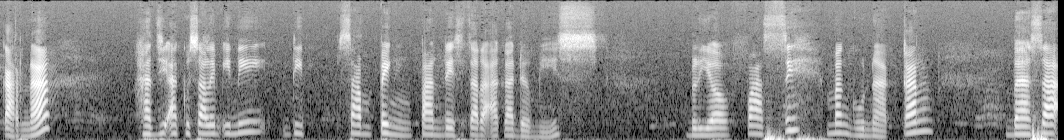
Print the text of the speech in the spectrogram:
karena Haji Agus Salim ini di samping pandai secara akademis beliau fasih menggunakan bahasa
